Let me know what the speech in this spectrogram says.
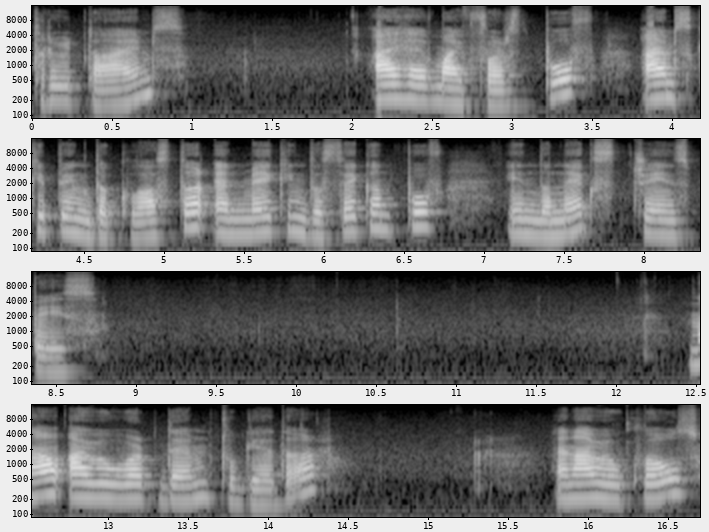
three times. I have my first puff. I'm skipping the cluster and making the second puff in the next chain space. Now I will work them together. And I will close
